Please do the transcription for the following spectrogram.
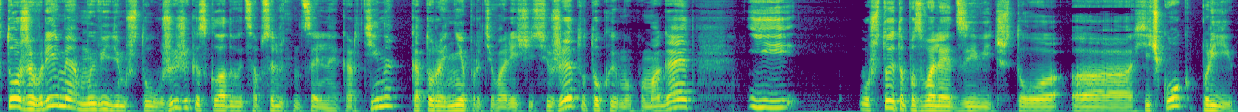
в то же время мы видим, что у Жижика складывается абсолютно цельная картина, которая не противоречит сюжету, только ему помогает. И что это позволяет заявить, что э, Хичкок при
